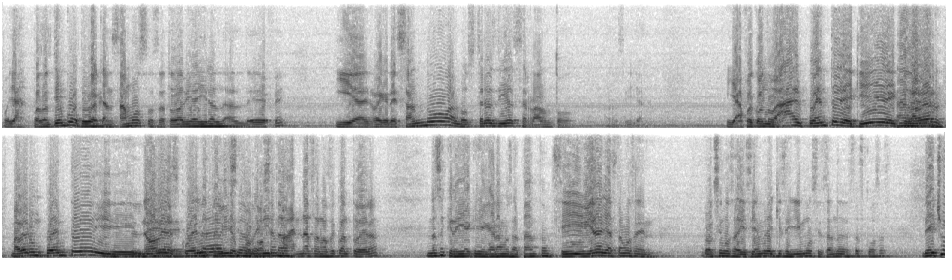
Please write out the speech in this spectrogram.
pues ya, pasó el tiempo, digo, alcanzamos, o sea, todavía ir al, al DF y eh, regresando a los tres días cerraron todo. Y ya fue cuando, ah, el puente de aquí, que ah, va, a haber, va a haber un puente y no va a haber escuela que por dos semanas o no sé cuánto era. No se creía que llegáramos a tanto. Sí, mira, ya estamos en próximos a diciembre, aquí seguimos usando estas cosas. De hecho,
